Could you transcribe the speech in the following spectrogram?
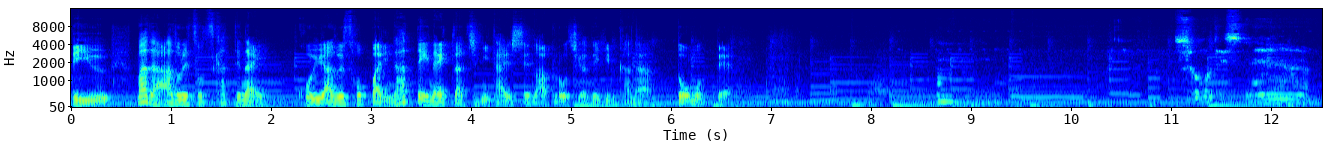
ていう、まだアドレスを使ってない、こういうアドレスホッパーになっていない人たちに対してのアプローチができるかなと思って。うん。そうですね。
